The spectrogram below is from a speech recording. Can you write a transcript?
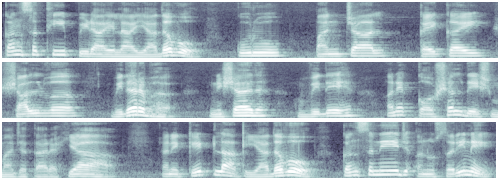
કંસથી પીડાયેલા યાદવો કુરુ, પાંચાલ કૈકઈ શાલ્વ, વિદર્ભ નિષધ વિદેહ અને કૌશલ દેશમાં જતા રહ્યા. અને કેટલાક યાદવો કંસને જ અનુસરીને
